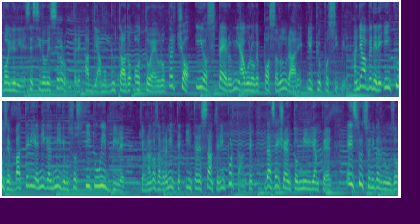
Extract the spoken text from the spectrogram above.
voglio dire se si dovessero rompere abbiamo buttato 8 euro, perciò io spero e mi auguro che possano durare il più possibile. Andiamo a vedere incluse batterie nickel medium sostituibile che è una cosa veramente interessante ed importante, da 600 mAh e istruzioni per l'uso.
